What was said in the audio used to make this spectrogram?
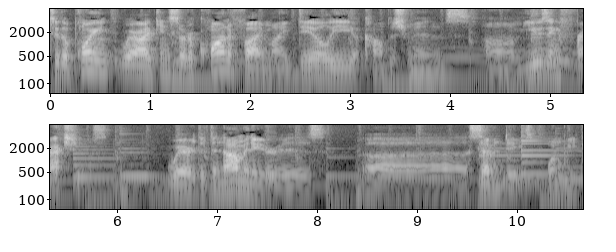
To the point where I can sort of quantify my daily accomplishments um, using fractions, where the denominator is uh, seven days, one week.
